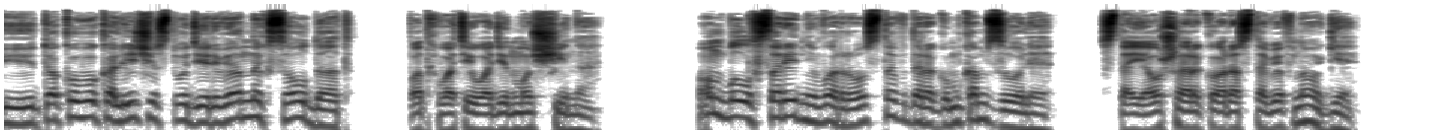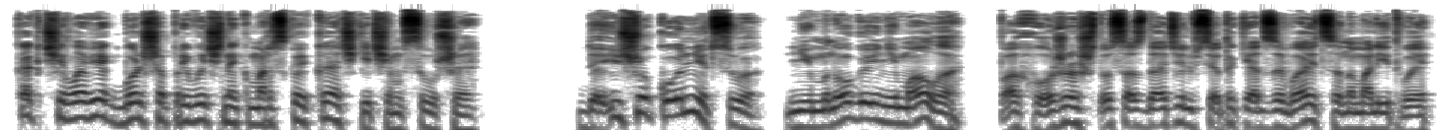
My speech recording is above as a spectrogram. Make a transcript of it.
«И такого количества деревянных солдат», – подхватил один мужчина. Он был среднего роста в дорогом камзоле, стоял широко расставив ноги. Как человек, больше привычный к морской качке, чем суше. «Да еще конницу, ни много и ни мало. Похоже, что Создатель все-таки отзывается на молитвы».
